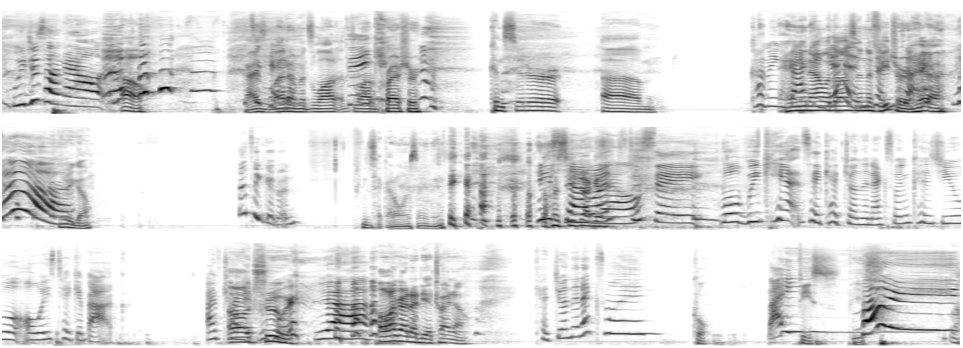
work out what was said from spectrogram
We just hung out. oh, Guys, let them. It's a lot. It's a lot of pressure. consider. Um, Coming Hanging back out with us in the future. sometime. Yeah. there you go. That's a good one. He's like, I don't want to say anything. He's you're not down gonna- To say, well, we can't say catch you on the next one because you will always take it back. I've tried Oh, it true. before. Yeah. Oh, I got an idea. Try now. catch you on the next one. Cool. Bye. Peace. Bye.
